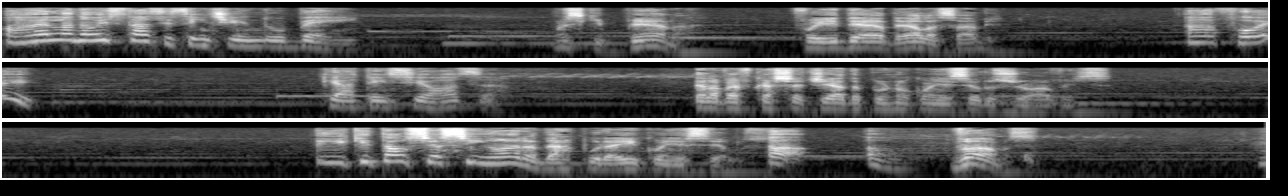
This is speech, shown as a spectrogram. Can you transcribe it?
Ah, ela não está se sentindo bem. Mas que pena. Foi ideia dela, sabe? Ah, foi? Que atenciosa. Ela vai ficar chateada por não conhecer os jovens. E que tal se a senhora andar por aí conhecê-los? Ah, oh. Vamos. A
